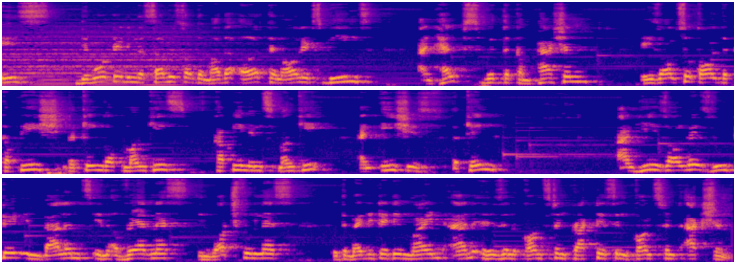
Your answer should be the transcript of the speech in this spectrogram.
is devoted in the service of the Mother Earth and all its beings and helps with the compassion. He is also called the Kapish, the king of monkeys. Kapi means monkey and Ish is the king. And he is always rooted in balance, in awareness, in watchfulness, with a meditative mind and is in a constant practice, in constant action.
